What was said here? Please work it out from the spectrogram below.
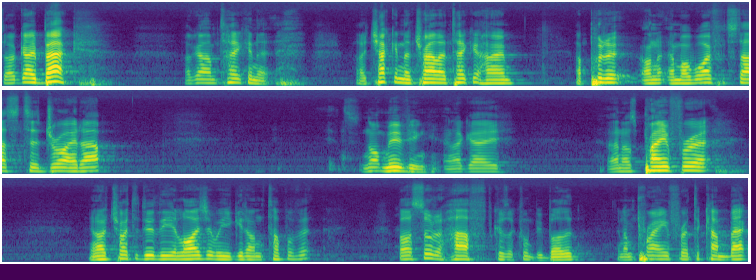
So I go back. I go, I'm taking it. I chuck in the trailer, take it home. I put it on, and my wife starts to dry it up It's not moving. And I go, and I was praying for it. And I tried to do the Elijah where you get on top of it. But I was sort of half because I couldn't be bothered. And I'm praying for it to come back.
